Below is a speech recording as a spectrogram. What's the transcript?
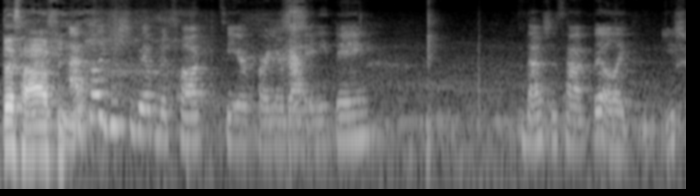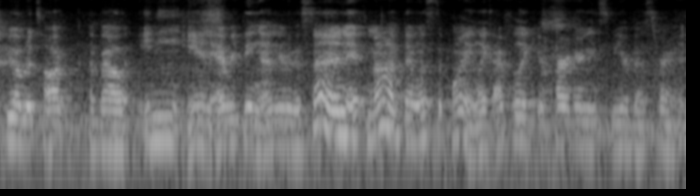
That's how I feel. I feel like you should be able to talk to your partner about anything. That's just how I feel. Like you should be able to talk about any and everything under the sun. If not, then what's the point? Like I feel like your partner needs to be your best friend.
